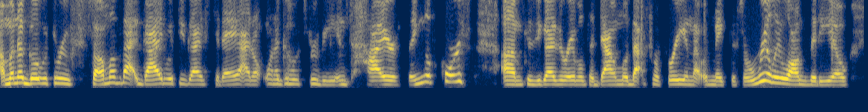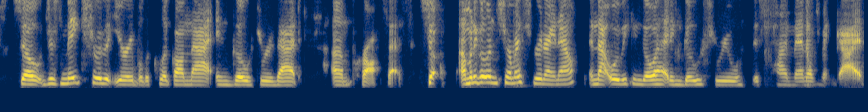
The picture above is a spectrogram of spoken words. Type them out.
I'm going to go through some of that guide with you guys today. I don't want to go through the entire thing, of course, because um, you guys are able to download that for free and that would make this a really long video. So just make sure that you're able to click on that and go through that um, process. So I'm going to go and share my screen right now, and that way we can go ahead and go through this time management guide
